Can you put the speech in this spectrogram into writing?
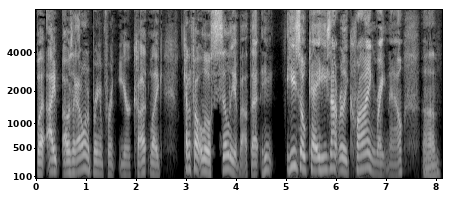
but I, I was like, I don't want to bring him for an ear cut. Like, kind of felt a little silly about that. He, he's okay. He's not really crying right now. Um,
